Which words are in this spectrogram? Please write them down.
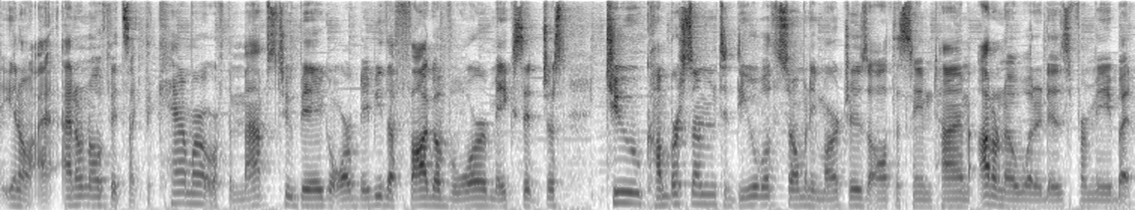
you know I, I don't know if it's like the camera or if the map's too big or maybe the fog of war makes it just too cumbersome to deal with so many marches all at the same time. I don't know what it is for me but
